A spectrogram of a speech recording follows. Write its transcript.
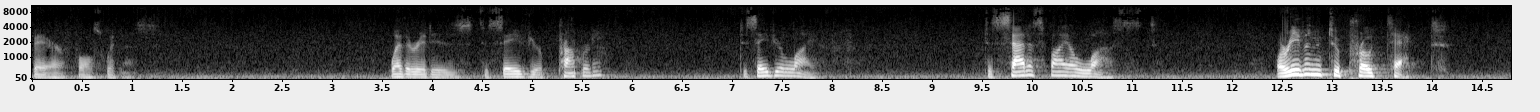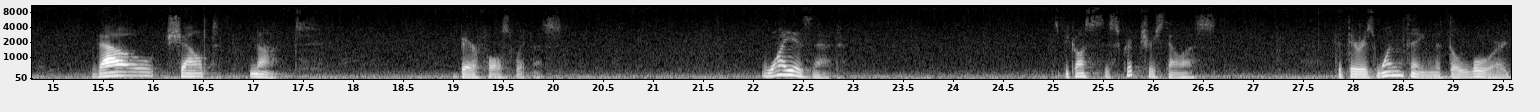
bear false witness. Whether it is to save your property, to save your life, to satisfy a lust, or even to protect, thou shalt not bear false witness. Why is that? It's because the scriptures tell us that there is one thing that the Lord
